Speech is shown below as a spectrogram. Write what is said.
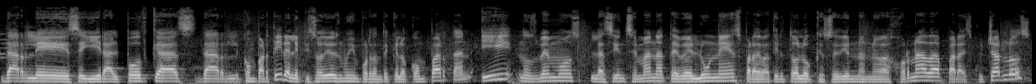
darle seguir al podcast, darle, compartir el episodio, es muy importante que lo compartan. Y nos vemos la siguiente semana, te veo el lunes, para debatir todo lo que sucedió en una nueva jornada, para escucharlos.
